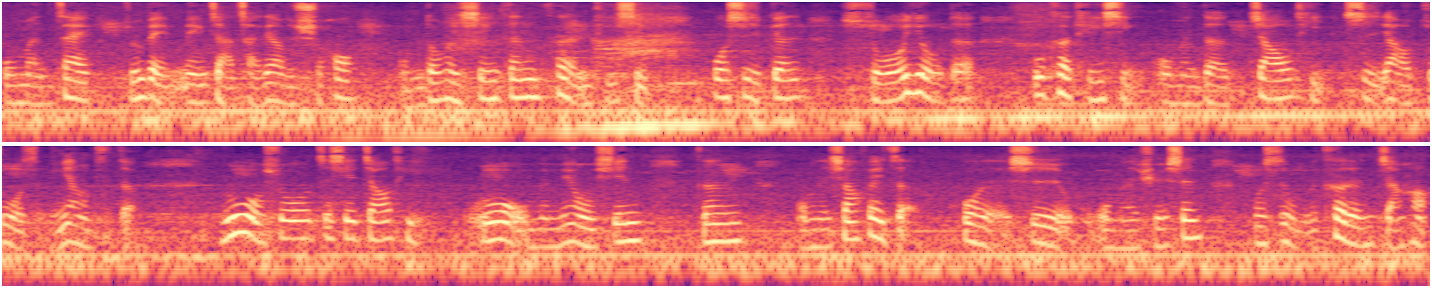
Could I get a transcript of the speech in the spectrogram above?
我们在准备美甲材料的时候，我们都会先跟客人提醒，或是跟所有的顾客提醒，我们的胶体是要做什么样子的。如果说这些胶体，如果我们没有先跟我们的消费者，或者是我们的学生，或是我们的客人讲好。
